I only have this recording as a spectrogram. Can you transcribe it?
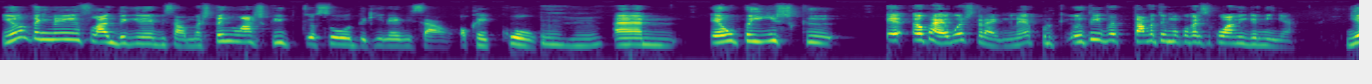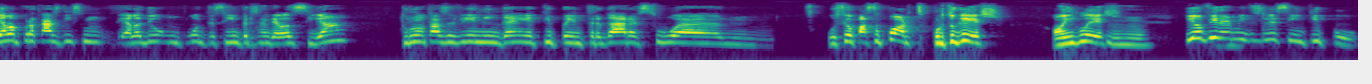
eu não tenho nem a flag da Guiné-Bissau, mas tenho lá escrito que eu sou da Guiné-Bissau. Ok, cool. Uhum. Um, é um país que. É, opa, é estranho, né? Porque eu estava a ter uma conversa com uma amiga minha e ela, por acaso, disse ela deu um ponto assim interessante. Ela disse: Ah, tu não estás a ver ninguém a, tipo, a entregar a sua, hum, o seu passaporte português ou inglês. Uhum. E eu virei-me e disse-lhe assim: tipo,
